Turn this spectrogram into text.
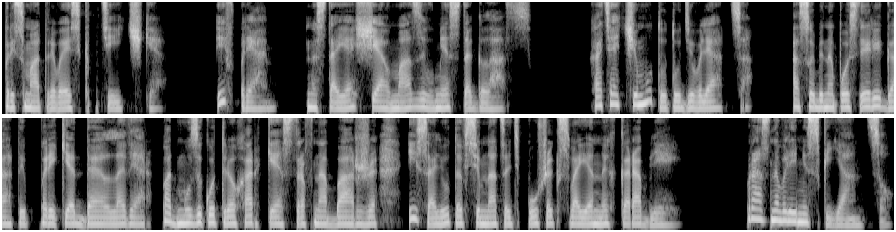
присматриваясь к птичке. И впрямь настоящие алмазы вместо глаз. Хотя чему тут удивляться? Особенно после регаты по реке Деллавер под музыку трех оркестров на барже и салютов 17 пушек с военных кораблей. Праздновали мискьянцу.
